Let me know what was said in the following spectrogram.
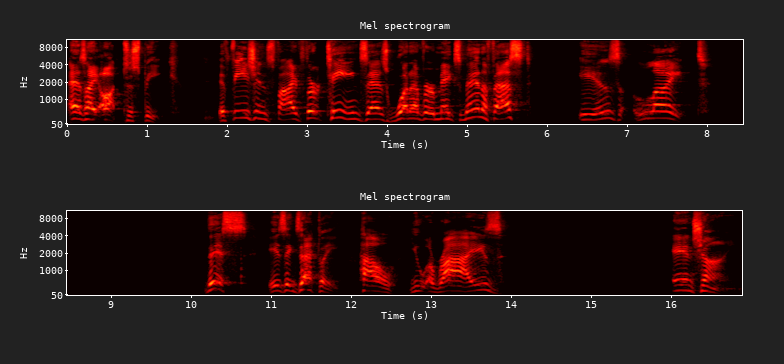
as I ought to speak. Ephesians 5 13 says whatever makes manifest is light. This is exactly how you arise and shine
